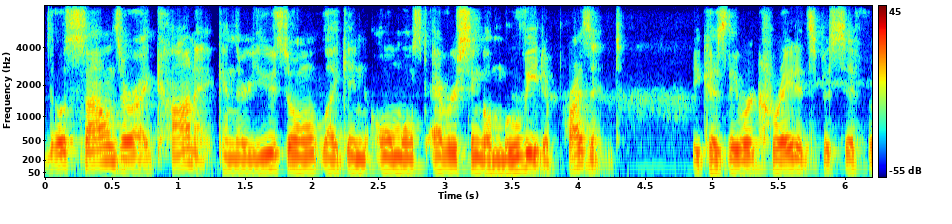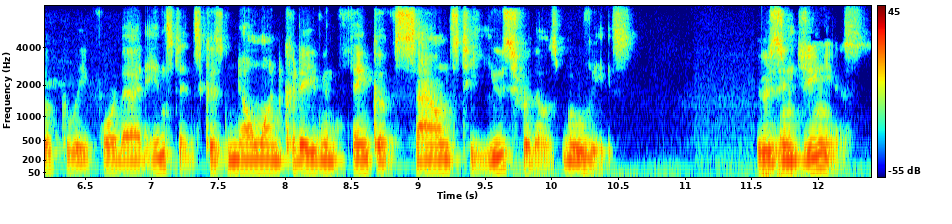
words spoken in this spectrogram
Those sounds are iconic, and they're used like in almost every single movie to present, because they were created specifically for that instance. Because no one could even think of sounds to use for those movies. It was ingenious.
